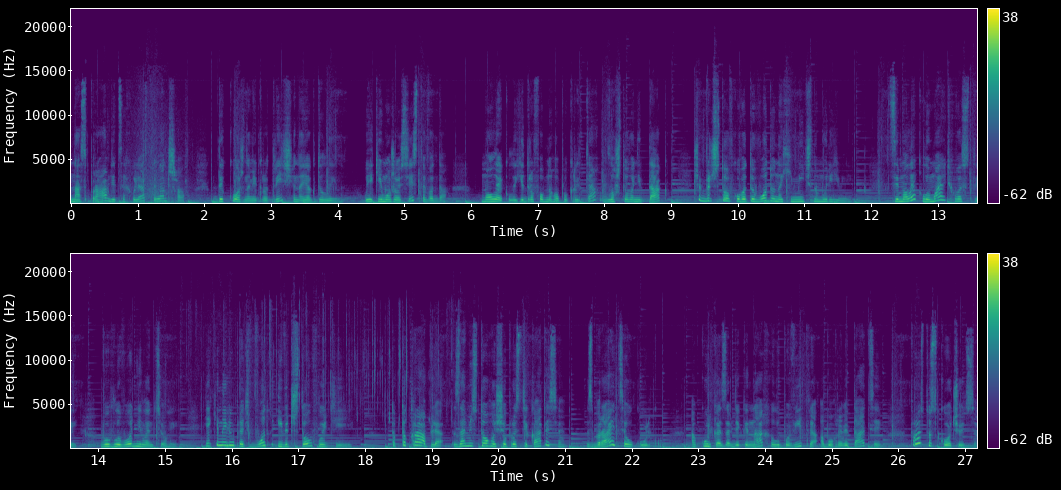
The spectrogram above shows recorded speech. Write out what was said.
Насправді це хвилястий ландшафт, де кожна мікротріщина як долина, у якій може осісти вода. Молекули гідрофобного покриття влаштовані так, щоб відштовхувати воду на хімічному рівні. Ці молекули мають хвости, вуглеводні ланцюги, які не люблять воду і відштовхують її. Тобто крапля, замість того, щоб розтікатися, збирається у кульку, а кулька завдяки нахилу повітря або гравітації просто скочується.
